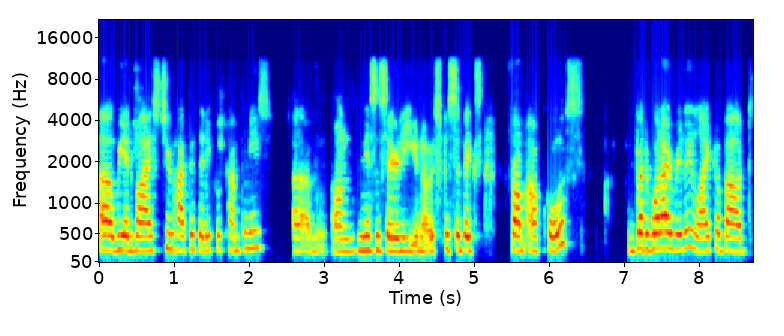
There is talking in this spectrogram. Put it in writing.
Uh, we advised two hypothetical companies um, on necessarily, you know, specifics from our course. But what I really like about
